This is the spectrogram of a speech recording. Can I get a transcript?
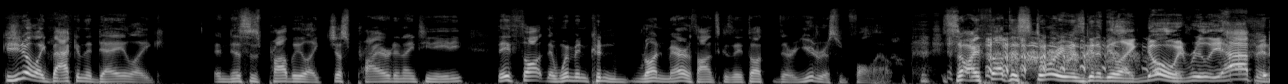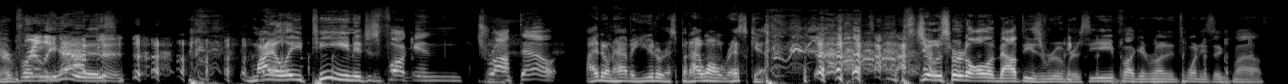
because you know, like back in the day, like, and this is probably like just prior to 1980. They thought that women couldn't run marathons because they thought that their uterus would fall out. So I thought this story was gonna be like, no, it really happened. Her fucking really uterus, happened. mile 18, it just fucking dropped out. I don't have a uterus, but I won't risk it. Joe's heard all about these rumors. He ain't fucking running 26 miles.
